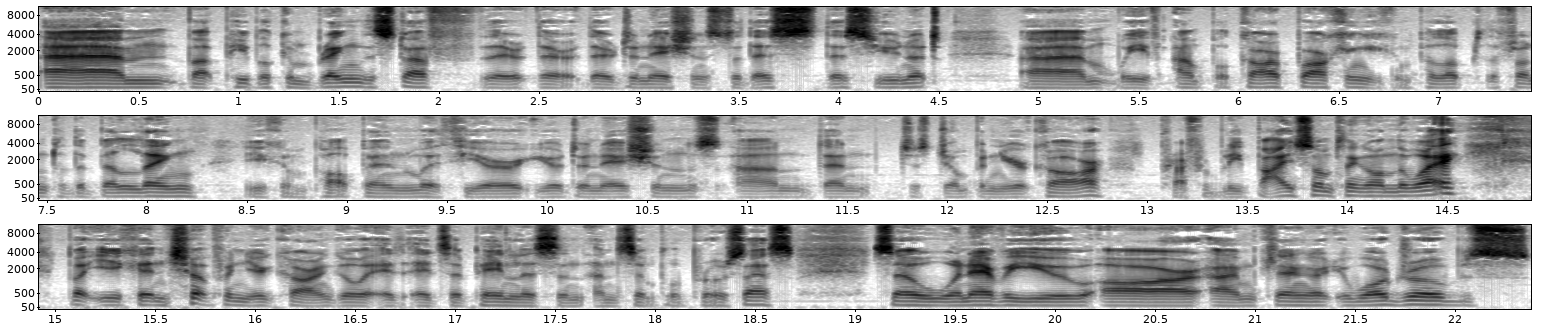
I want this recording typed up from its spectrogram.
Um, but people can bring the stuff, their, their, their donations to this this unit. Um, we've ample car parking. You can pull up to the front of the building. You can pop in with your, your donations and then just jump in your car, preferably buy something on the way. But you can jump in your car and go. It, it's a painless and, and, simple process. So whenever you are um, clearing out your wardrobes,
